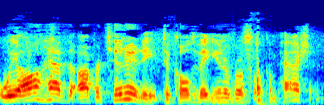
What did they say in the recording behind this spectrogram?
We all have the opportunity to cultivate universal compassion.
